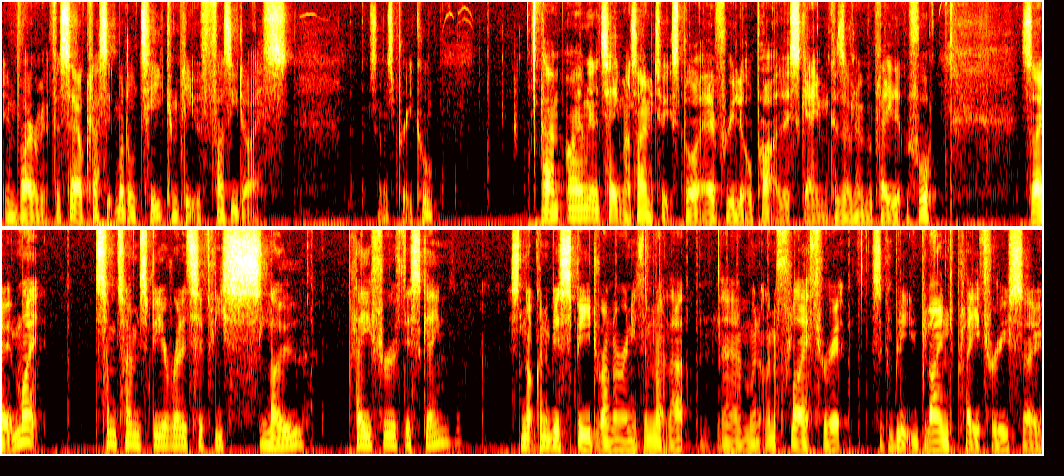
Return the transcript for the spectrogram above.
environment for sale. Classic Model T, complete with fuzzy dice. So that's pretty cool. Um, I'm going to take my time to explore every little part of this game because I've never played it before. So it might sometimes be a relatively slow playthrough of this game. It's not going to be a speed run or anything like that. Um, we're not going to fly through it. It's a completely blind playthrough, so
